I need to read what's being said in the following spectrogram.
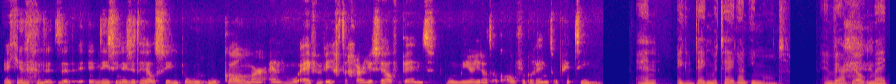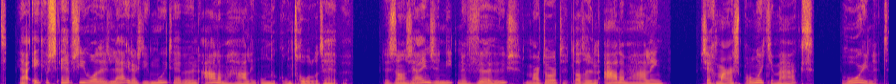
Weet je, in die zin is het heel simpel. Hoe, hoe kalmer en hoe evenwichtiger je zelf bent, hoe meer je dat ook overbrengt op je team. En ik denk meteen aan iemand. En werk je ook met. Ja, ik heb, zie wel eens leiders die moeite hebben hun ademhaling onder controle te hebben. Dus dan zijn ze niet nerveus, maar doordat hun ademhaling zeg maar een sprongetje maakt, hoor je het.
